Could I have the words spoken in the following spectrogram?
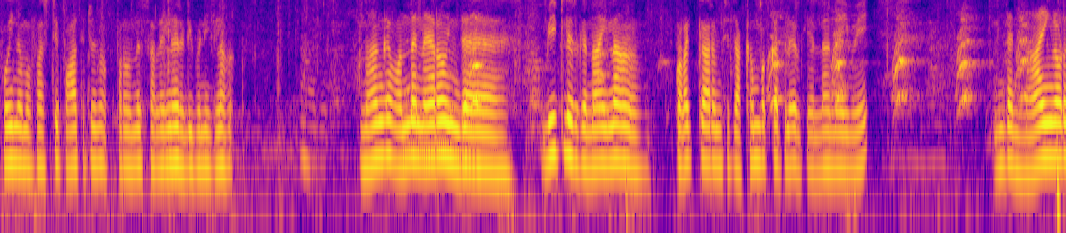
போய் நம்ம ஃபஸ்ட்டு பார்த்துட்டு அப்புறம் வந்து சிலையெல்லாம் ரெடி பண்ணிக்கலாம். நாங்கள் வந்த நேரம் இந்த வீட்டில் இருக்க நாய்லாம் குலைக்க ஆரம்பிச்சிச்சு. அக்கம் பக்கத்தில் இருக்க எல்லா நாயுமே. இந்த நாய்களோட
